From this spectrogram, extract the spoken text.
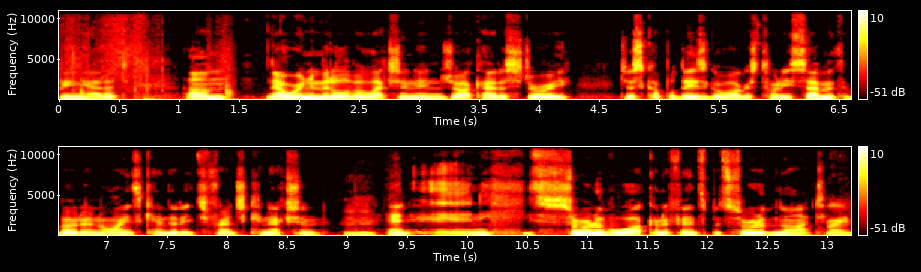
bing at it. Um, now we're in the middle of election, and Jacques had a story just a couple days ago, August 27th, about an alliance candidate's French connection, Mhm. and and he's sort of walking the fence, but sort of not, Right.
